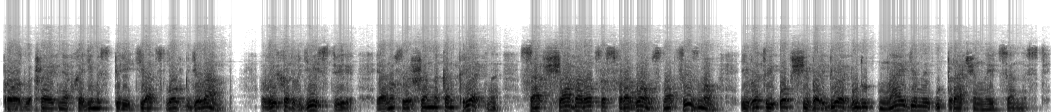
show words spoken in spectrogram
провозглашает необходимость перейти от слов к делам, выход в действие, и оно совершенно конкретно, сообща бороться с врагом, с нацизмом, и в этой общей борьбе будут найдены утраченные ценности.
